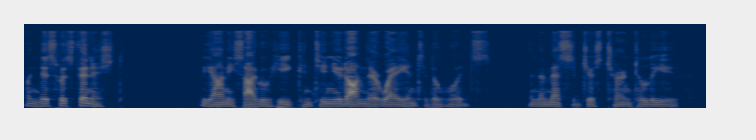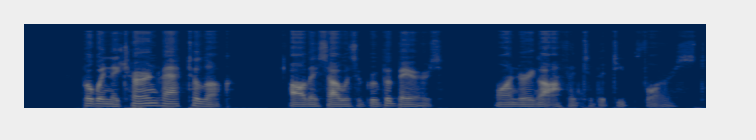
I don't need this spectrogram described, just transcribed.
When this was finished, the Anisaguhi continued on their way into the woods, and the messengers turned to leave. But when they turned back to look, all they saw was a group of bears wandering off into the deep forest.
